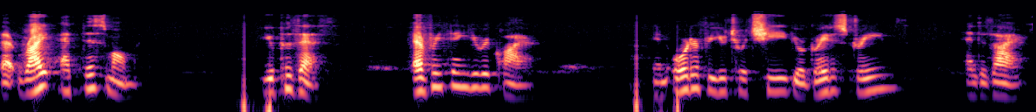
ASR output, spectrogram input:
that right at this moment, you possess everything you require in order for you to achieve your greatest dreams and desires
